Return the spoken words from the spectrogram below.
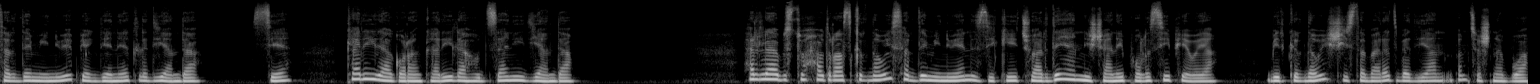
سەردەمی نوێ پێکدێنێت لە دیاندا، سێ، کاری لە گۆڕانکاری لە هودزانی دیاندا. هەر لە بیست و حەوت ڕاستکردنەوەی سەردەمی نوێ نزیکەی چواردەیان نیشانەی پۆڵسی پێوەیە. بیرکردنەوەیشی سەبارەت بە دیان بەم چەشنە بووە.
